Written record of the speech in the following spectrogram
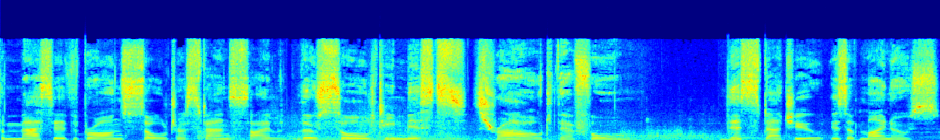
The massive bronze soldier stands silent, though salty mists shroud their form. This statue is of Minos,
